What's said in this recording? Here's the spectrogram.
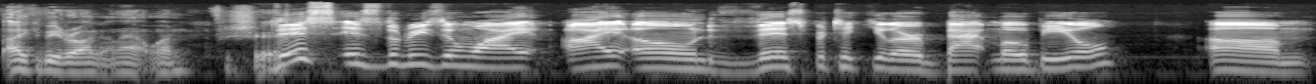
I could be wrong on that one for sure. This is the reason why I owned this particular Batmobile um,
